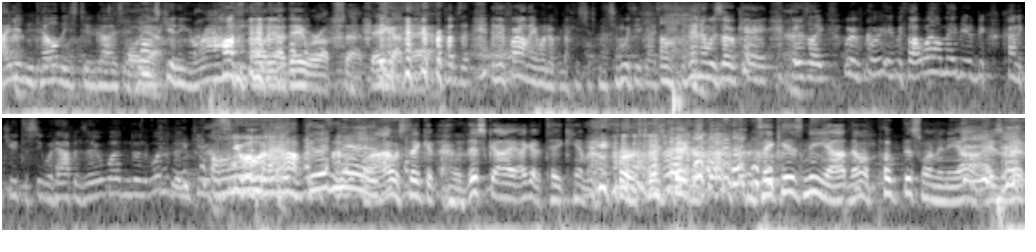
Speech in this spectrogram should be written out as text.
I didn't tell these two guys that Oh, he was kidding around. Oh yeah, they were upset. They got mad. were upset. And then finally I went over, no, he's just messing with you guys. And then it was okay. But it was like, we, we, we thought, well, maybe it would be kind of cute to see what happens. It wouldn't, it wouldn't have been cute to oh, see what would happen. So- goodness. Well, I was thinking, oh, this guy, I got to take him out first. He's bigger. I'm gonna take his knee out, and I'm gonna poke this one in the eyes, and then,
